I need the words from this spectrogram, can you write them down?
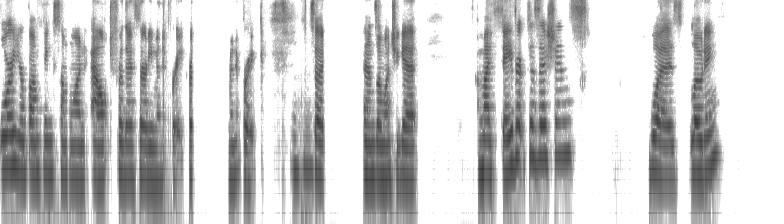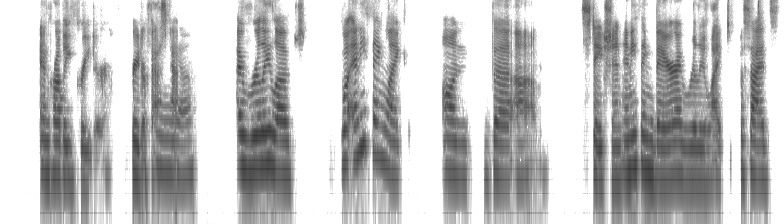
or you're bumping someone out for their 30 minute break or minute break mm-hmm. so it depends on what you get my favorite positions was loading and probably greeter, greeter fast oh, yeah. I really loved well anything like on the um, station, anything there I really liked besides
